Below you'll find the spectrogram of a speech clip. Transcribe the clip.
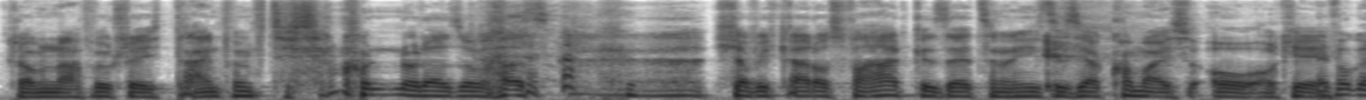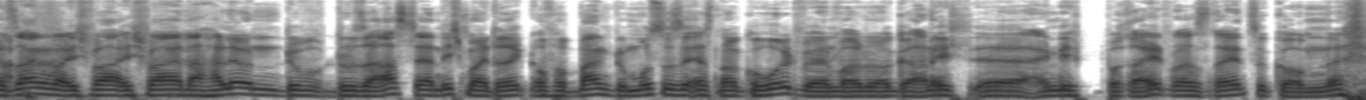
ich glaube nach wirklich 53 Sekunden oder sowas. ich habe mich gerade aufs Fahrrad gesetzt und dann hieß es ja, komm mal, ich so, oh, okay. Ich wollte gerade sagen, weil ich war, ich war in der Halle und du, du saßt ja nicht mal direkt auf der Bank, du musstest erst noch geholt werden, weil du noch gar nicht äh, eigentlich bereit warst reinzukommen. Ne?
